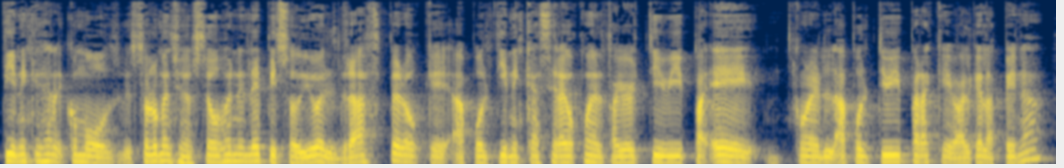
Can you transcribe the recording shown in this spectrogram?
tiene que como esto lo mencionaste vos en el episodio del draft, pero que Apple tiene que hacer algo con el Fire TV, eh, con el Apple TV para que valga la pena.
